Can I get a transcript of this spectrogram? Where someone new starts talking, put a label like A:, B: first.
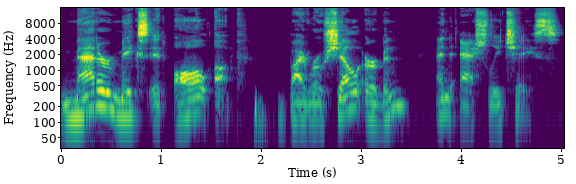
A: Matter Makes It All Up by Rochelle Urban and Ashley Chase.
